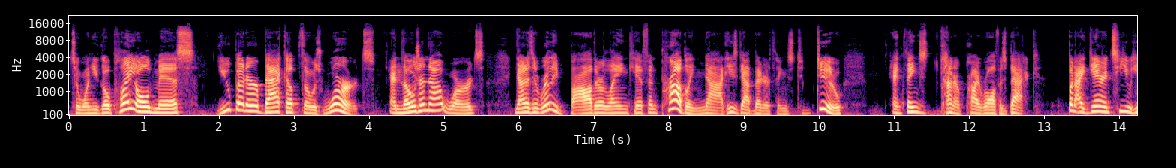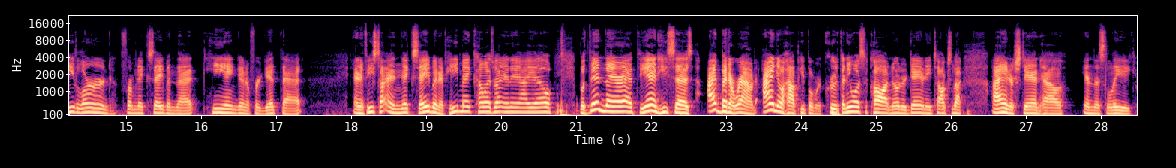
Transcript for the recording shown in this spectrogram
So when you go play Ole Miss, you better back up those words. And those are not words. Now, does it really bother Lane Kiffin? Probably not. He's got better things to do and things kind of probably roll off his back. But I guarantee you, he learned from Nick Saban that he ain't gonna forget that. And if he's talking Nick Saban, if he make comments about NAIL, but then there at the end he says, "I've been around. I know how people recruit." Then he wants to call out Notre Dame, and he talks about, "I understand how in this league."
